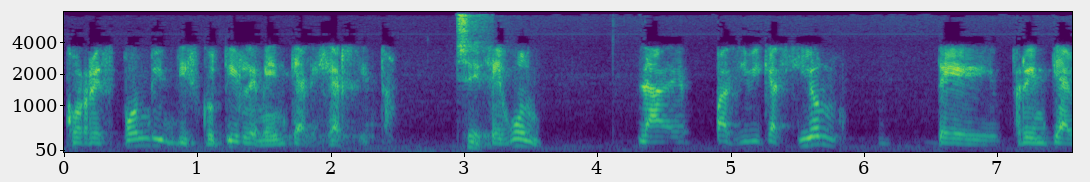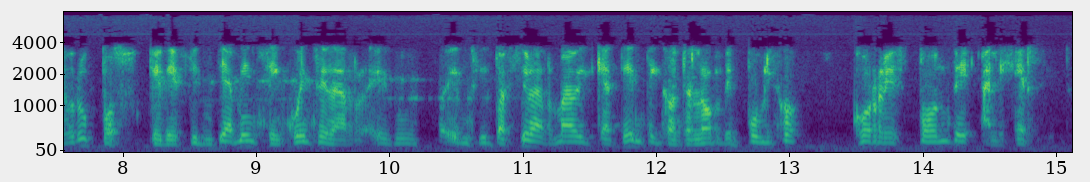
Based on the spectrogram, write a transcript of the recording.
corresponde indiscutiblemente al ejército. Segundo, la pacificación de frente a grupos que definitivamente se encuentren en, en, situación armada y que atenten contra el orden público corresponde al ejército.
